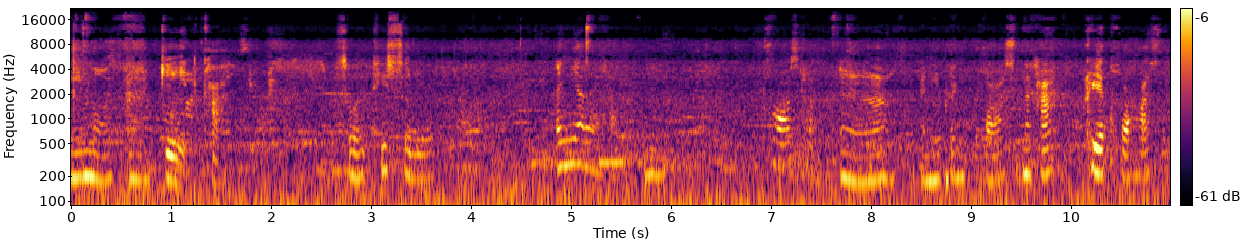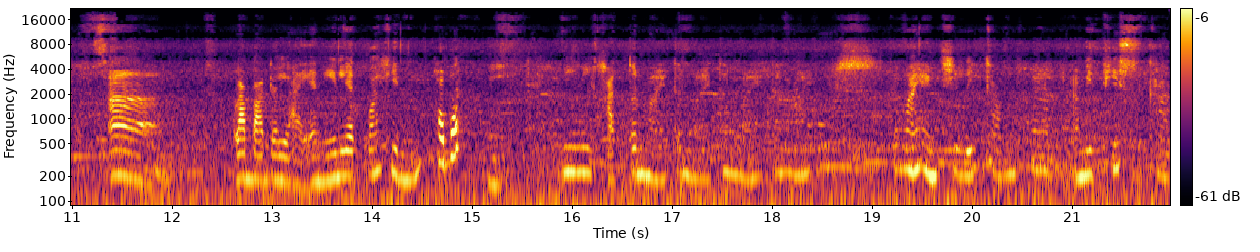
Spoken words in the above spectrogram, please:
นี่มอสอาเกตค่ะ สวยที่สุดเลยอันนี้อะไรคะอืมคอสค่ะอ่าอันนี้เป็นควอสนะคะ เคลียร์ควอสอ่าลาบาดไหลอันนี้เรียกว่าหินพอบดนี่นี่มีคัดต้นไม้ต้นไม้ต้นไม้ต้นไม้ ต้นไม้แห่งชีวิตค่ะเพื่อนอมิทิสค่ะ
